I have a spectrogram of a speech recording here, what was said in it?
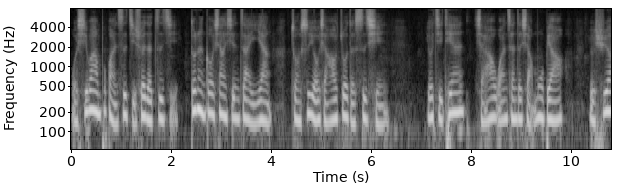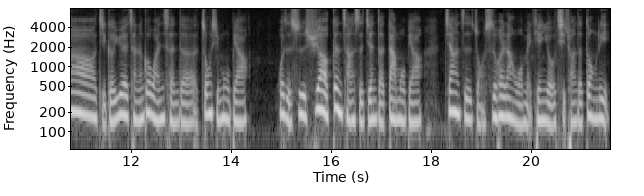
我希望不管是几岁的自己，都能够像现在一样，总是有想要做的事情，有几天想要完成的小目标，有需要几个月才能够完成的中型目标，或者是需要更长时间的大目标。这样子总是会让我每天有起床的动力，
